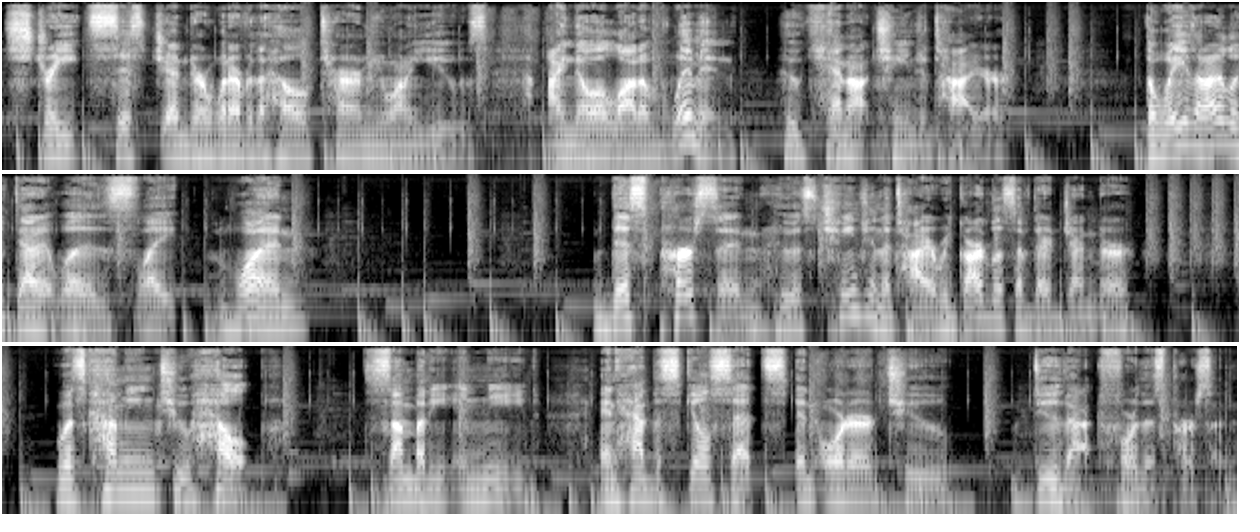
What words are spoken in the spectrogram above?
straight, cisgender, whatever the hell term you want to use. I know a lot of women who cannot change a tire. The way that I looked at it was like, one, this person who is changing the tire, regardless of their gender, was coming to help somebody in need and had the skill sets in order to do that for this person.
